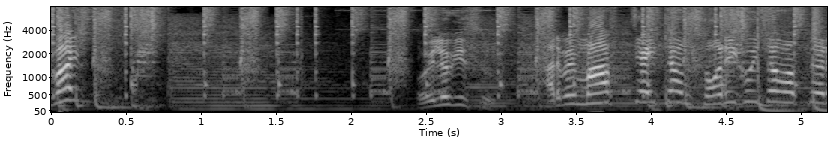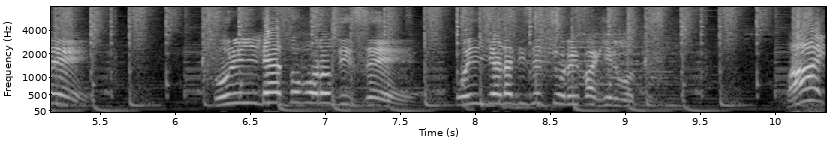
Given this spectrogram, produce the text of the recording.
আরে ভাই। হইল কিছু? আরে ভাই চাইতাম সরি কইতাম আপনারে। শরীরটা এত বড় দিছে কইলজাটা দিছে চড়ুই পাখির মতো। ভাই!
